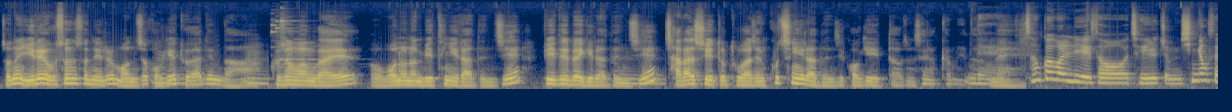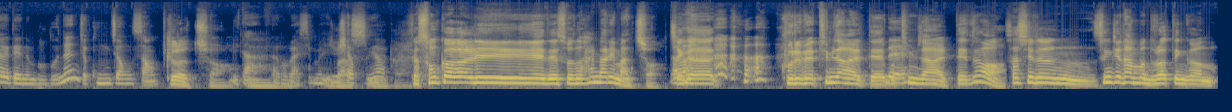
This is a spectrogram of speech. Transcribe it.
저는 일의 우선순위를 먼저 거기에 음. 둬야 된다. 음. 구성원과의 어, 원원원 미팅이라든지 피드백이라든지 음. 잘할 수 있도록 도와주는 코칭이라든지 거기에 있다고 저는 생각합니다. 네. 성과 관리에서 제일 좀 신경 써야 되는 부분은 이제 공정성. 그렇죠. 이다라고 말씀을 해주셨고요. 맞습니다. 그러니까 성과 관리에 대해서는 할 말이 많죠. 제가 그룹에 팀장할 때, 뭐 네. 팀장할 때도 사실은 승진 한번 누락된 건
